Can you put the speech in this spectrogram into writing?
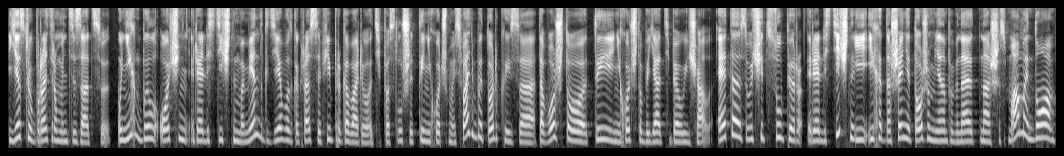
Если убрать романтизацию, у них был очень реалистичный момент, где вот как раз Софи проговаривала, типа, слушай, ты не хочешь моей свадьбы только из-за того, что ты не хочешь, чтобы я от тебя уезжала. Это звучит супер реалистично, и их отношения тоже мне напоминают наши с мамой, но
